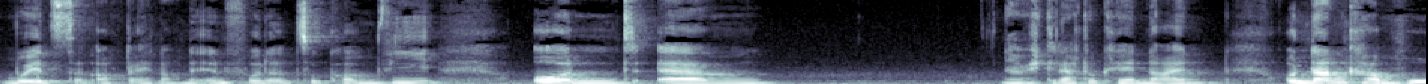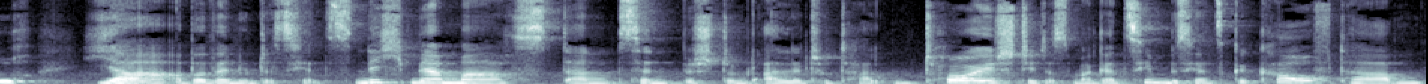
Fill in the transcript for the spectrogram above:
wo jetzt dann auch gleich noch eine Info dazu kommt, wie. Und ähm, dann habe ich gedacht, okay, nein. Und dann kam hoch, ja, aber wenn du das jetzt nicht mehr machst, dann sind bestimmt alle total enttäuscht, die das Magazin bis jetzt gekauft haben.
